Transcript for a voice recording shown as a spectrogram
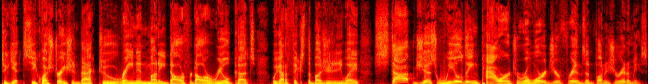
to get sequestration back, to rein in money, dollar for dollar, real cuts. We got to fix the budget anyway. Stop just wielding power to reward your friends and punish your enemies.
